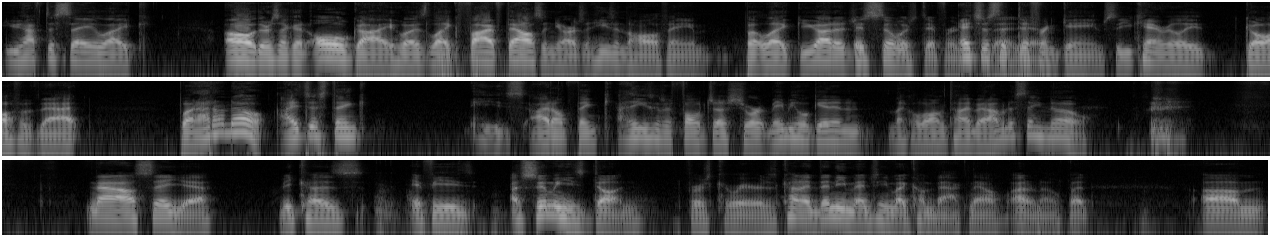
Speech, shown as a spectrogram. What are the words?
you have to say like, oh, there's like an old guy who has like five thousand yards and he's in the Hall of Fame. But like, you gotta it's so much different. it's just a than- yeah. different game, so you can't really go off of that. But I don't know. I just think he's. I don't think. I think he's gonna fall just short. Maybe he'll get in like a long time, but I'm gonna say no. Nah, I'll say yeah, because if he's assuming he's done for his career, it's kind of then he mentioned he might come back now. I don't know, but um,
